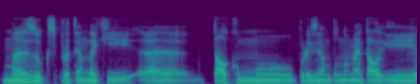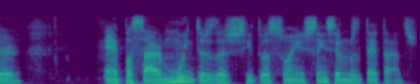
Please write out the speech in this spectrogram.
Mas o que se pretende aqui, uh, tal como por exemplo no Metal Gear, é passar muitas das situações sem sermos detectados.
